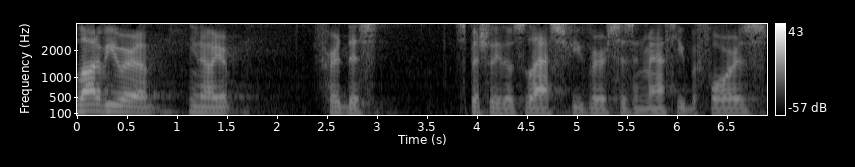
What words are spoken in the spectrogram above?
A lot of you are, uh, you know, you've heard this, especially those last few verses in Matthew before, is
